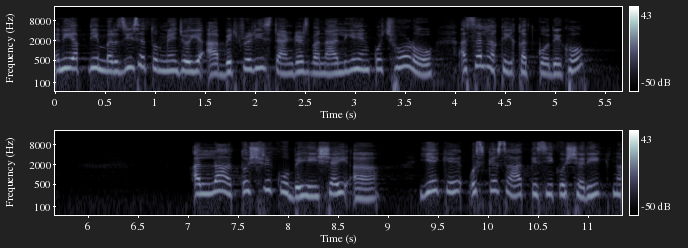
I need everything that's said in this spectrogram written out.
یعنی اپنی مرضی سے تم نے جو یہ آربیٹری سٹینڈرڈز بنا لیے ہیں، ان کو چھوڑو۔ اصل حقیقت کو دیکھو۔ اللہ تشرکو بہی شعی یہ کہ اس کے ساتھ کسی کو شریک نہ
